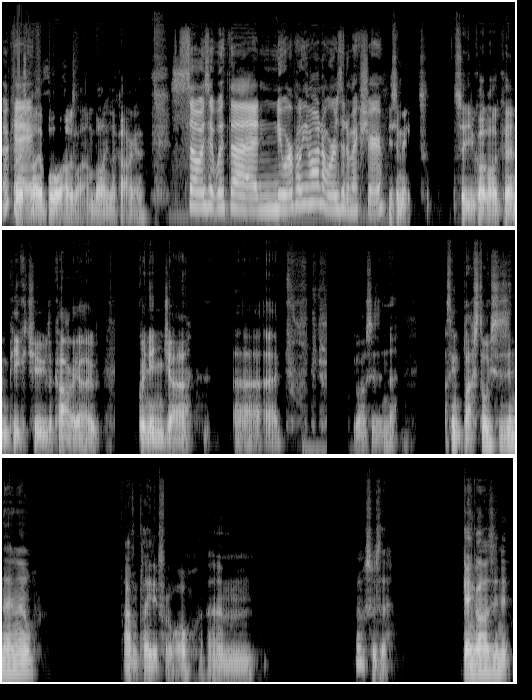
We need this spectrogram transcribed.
First Okay. guy I bought, I was like, I'm buying Lucario. So is it with uh, newer Pokemon or is it a mixture? It's a mix. So you've got like um, Pikachu, Lucario, Greninja. Uh, who else is in there? I think Blastoise is in there now. I haven't played it for a while. Um, what else was there? Gengar's in it.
